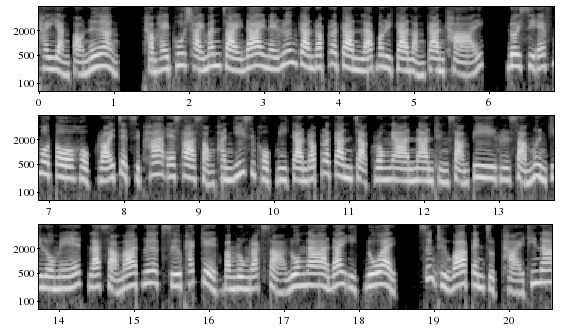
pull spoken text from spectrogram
ไทยอย่างต่อเนื่องทำให้ผู้ใช้มั่นใจได้ในเรื่องการรับประกันและบริการหลังการขาย โดย CF Moto 675 SR 2026 มีการรับประกันจากโรงงานนานถึง 3 ปีหรือ 30,000 กิโลเมตร และสามารถเลือกซื้อแพ็กเกจบำรุงรักษาล่วงหน้าได้อีกด้วย ซึ่งถือว่าเป็นจุดขายที่น่า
